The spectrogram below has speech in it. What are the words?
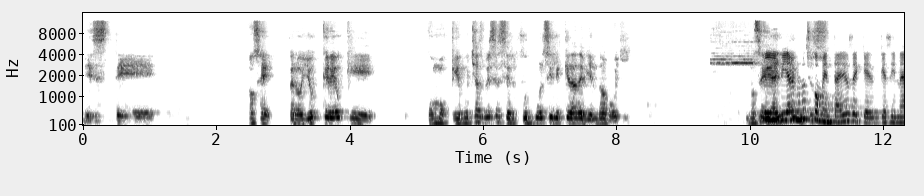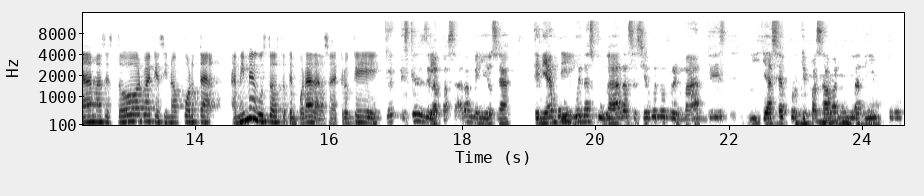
este, no sé, pero yo creo que como que muchas veces el fútbol sí le queda debiendo a Boyi. No sé, hay, vi hay algunos muchos, comentarios de que, que si nada más estorba, que si no aporta. A mí me ha gustado esta temporada, o sea, creo que es que desde la pasada, Meli, o sea, tenía muy buenas jugadas, hacía buenos remates, y ya sea porque pasaban un ladito,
